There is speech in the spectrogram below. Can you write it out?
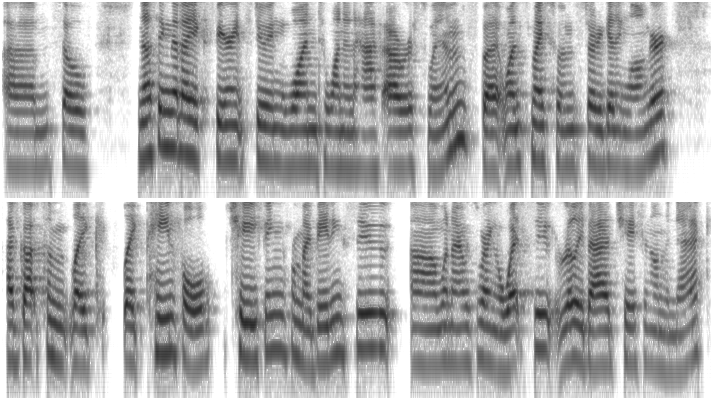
Um, so nothing that I experienced doing one to one and a half hour swims, but once my swims started getting longer, I've got some like like painful chafing from my bathing suit uh, when I was wearing a wetsuit, really bad chafing on the neck.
